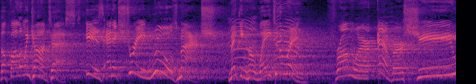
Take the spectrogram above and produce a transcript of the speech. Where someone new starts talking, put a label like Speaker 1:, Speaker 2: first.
Speaker 1: The following contest is an Extreme Rules match. Making her way to the ring from wherever she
